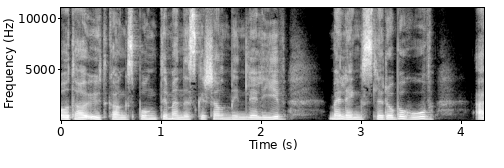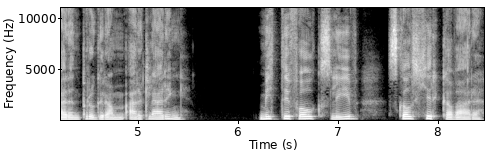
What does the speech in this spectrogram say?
Å ta utgangspunkt i menneskers alminnelige liv med lengsler og behov er en programerklæring. Midt i folks liv skal kirka være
